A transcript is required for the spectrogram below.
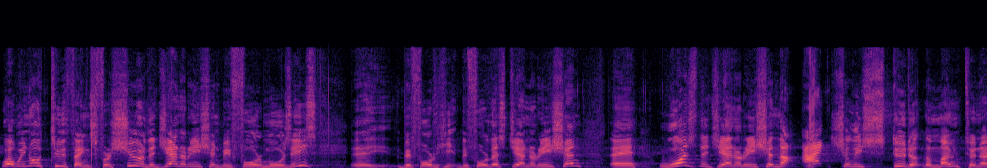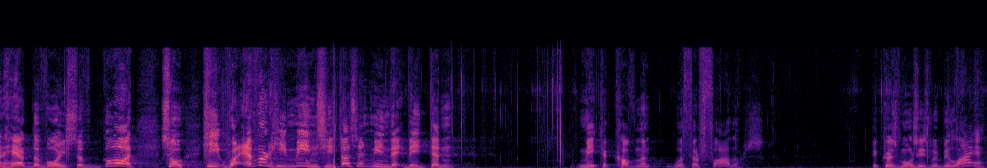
Well, we know two things for sure. The generation before Moses, before, he, before this generation, uh, was the generation that actually stood at the mountain and heard the voice of God. So, he, whatever he means, he doesn't mean that they didn't make a covenant with their fathers, because Moses would be lying.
